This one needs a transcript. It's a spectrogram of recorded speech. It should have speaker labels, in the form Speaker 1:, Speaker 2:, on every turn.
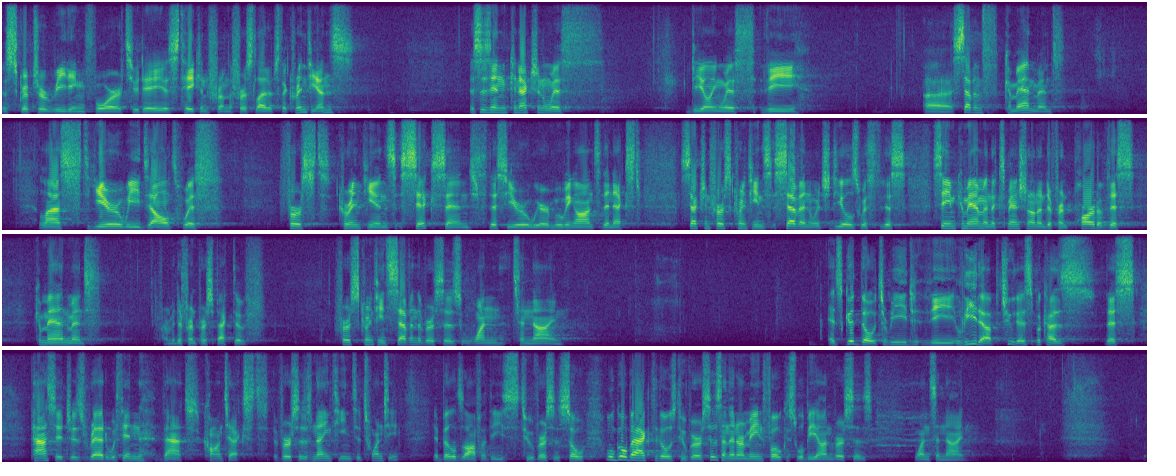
Speaker 1: The scripture reading for today is taken from the first letter to the Corinthians. This is in connection with dealing with the uh, seventh commandment. Last year we dealt with 1 Corinthians 6, and this year we're moving on to the next section, 1 Corinthians 7, which deals with this same commandment, expansion on a different part of this commandment from a different perspective. 1 Corinthians 7, the verses 1 to 9. It's good, though, to read the lead up to this because this passage is read within that context, verses 19 to 20. It builds off of these two verses. So we'll go back to those two verses, and then our main focus will be on verses 1 to 9.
